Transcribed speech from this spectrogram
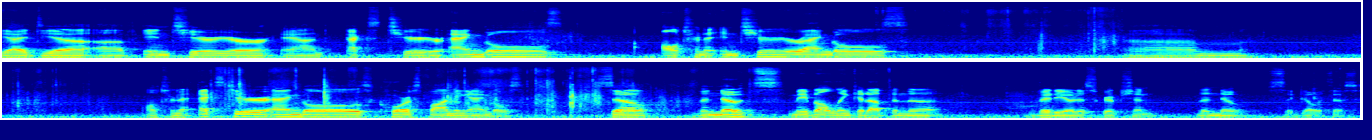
the idea of interior and exterior angles, alternate interior angles, um, alternate exterior angles, corresponding angles. So the notes, maybe I'll link it up in the video description, the notes that go with this.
